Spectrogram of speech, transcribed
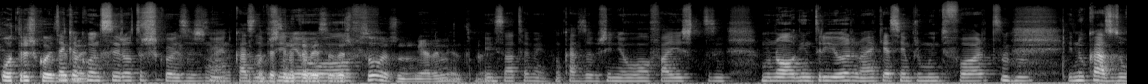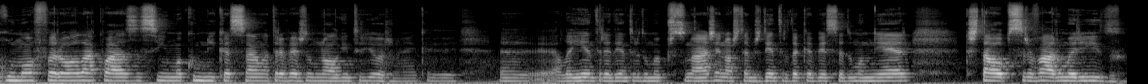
outras coisas. Tem que é? acontecer outras coisas, não é? No caso Acontece da Virginia na cabeça Woolf, das pessoas, nomeadamente. Não é? Exatamente. No caso da Virginia Woolf há este monólogo interior, não é? Que é sempre muito forte. Uhum. E no caso do Rumo ao Farol há quase assim uma comunicação através do monólogo interior não é? Que uh, ela entra dentro de uma personagem, nós estamos dentro da cabeça de uma mulher que está a observar o marido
